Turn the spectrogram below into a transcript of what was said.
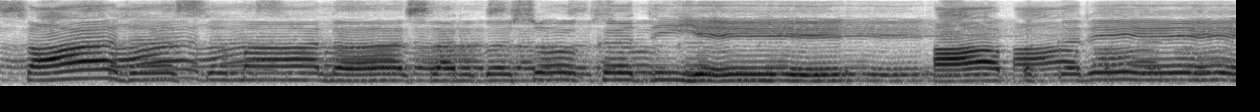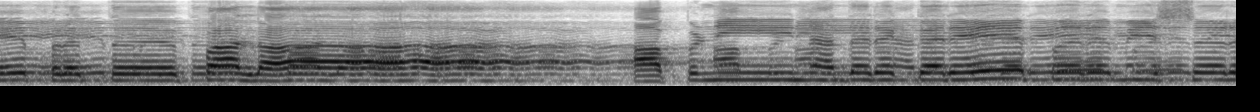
ਸਾਧ ਸਮਾਲ ਸਰਬ ਸੁਖ ਦਿਏ, ਆਪ ਕਰੇ ਪ੍ਰਤਪਾਲਾ। ਆਪਣੀ ਨਦਰ ਕਰੇ ਪਰਮੇਸ਼ਰ,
